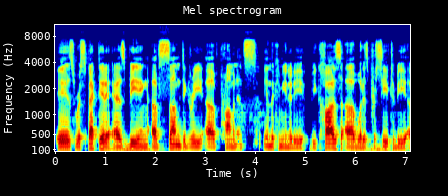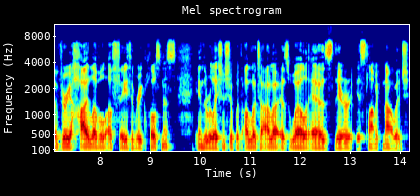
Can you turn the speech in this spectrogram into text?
is respected as being of some degree of prominence in the community because of what is perceived to be a very high level of faith, a very closeness in the relationship with Allah Ta'ala as well as their Islamic knowledge.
